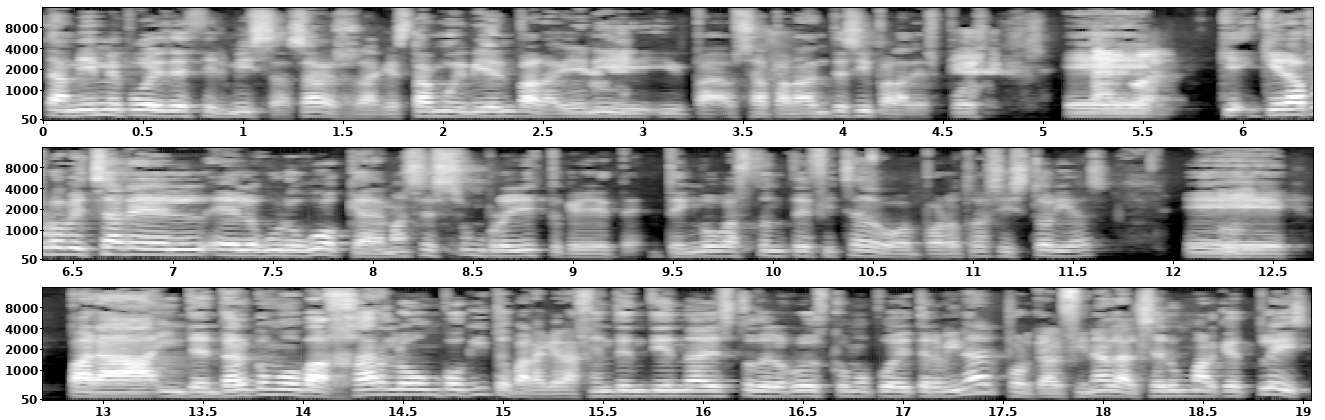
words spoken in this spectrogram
También me puedes decir misa, ¿sabes? O sea, que está muy bien para bien y, o sea, para antes y para después. Eh, Quiero aprovechar el, el Guru Walk, que además es un proyecto que tengo bastante fichado por otras historias, eh, para intentar como bajarlo un poquito para que la gente entienda esto del growth, cómo puede terminar, porque al final, al ser un marketplace,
